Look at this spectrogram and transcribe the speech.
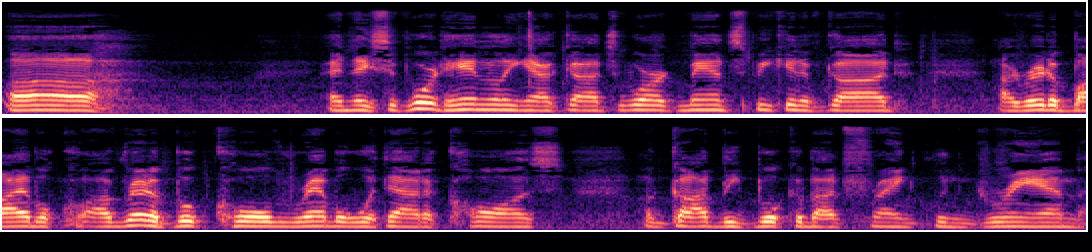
uh, and they support handling out God's work. Man, speaking of God, I read a Bible. I read a book called "Rebel Without a Cause," a godly book about Franklin Graham.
